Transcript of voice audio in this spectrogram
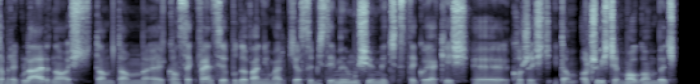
tą regularność, tą, tą e, konsekwencję w budowaniu marki osobistej, my musimy mieć z tego jakieś e, korzyści. I to oczywiście mogą być,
